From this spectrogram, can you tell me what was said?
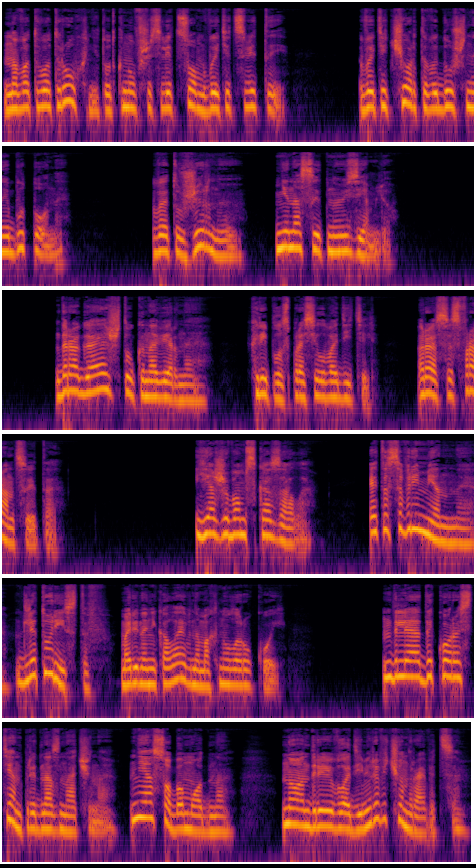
но вот-вот рухнет, уткнувшись лицом в эти цветы, в эти чертовы душные бутоны, в эту жирную, ненасытную землю. Дорогая штука, наверное, хрипло спросил водитель. Раз из Франции-то. Я же вам сказала, это современное для туристов. Марина Николаевна махнула рукой. Для декора стен предназначено, не особо модно но Андрею Владимировичу нравится.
